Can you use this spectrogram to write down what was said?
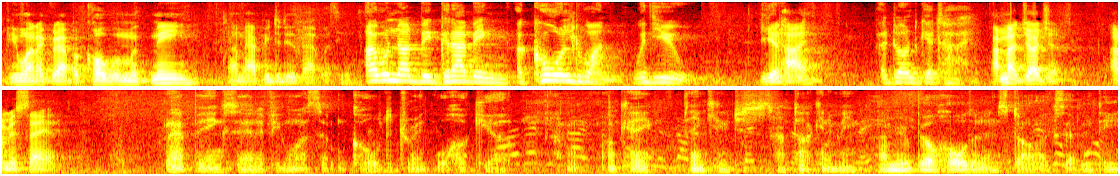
if you want to grab a cold one with me, I'm happy to do that with you. I will not be grabbing a cold one with you. You get high? I don't get high. I'm not judging. I'm just saying. That being said, if you want something cold to drink, we'll hook you up. Okay, thank you. Just stop talking to me. I'm your Bill Holden in Stalag 17.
